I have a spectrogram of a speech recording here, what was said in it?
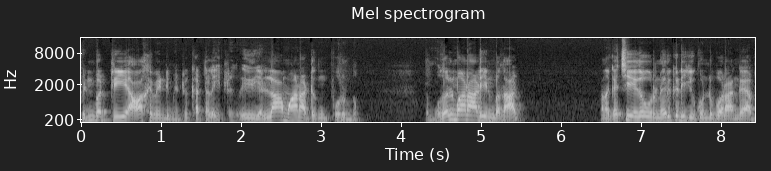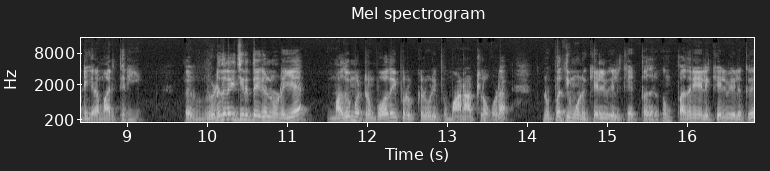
பின்பற்றியே ஆக வேண்டும் என்று கட்டளையிட்டிருக்கிறது. இது எல்லா மாநாட்டுக்கும் பொருந்தும். முதல் மாநாடு என்பதால் அந்த கட்சி ஏதோ ஒரு நெருக்கடிக்கு கொண்டு போகிறாங்க அப்படிங்கிற மாதிரி தெரியும். இப்போ விடுதலை சிறுத்தைகளினுடைய மது மற்றும் போதைப் பொருட்கள் ஒழிப்பு மாநாட்டில் கூட முப்பத்தி மூணு கேள்விகள் கேட்பதற்கும் பதினேழு கேள்விகளுக்கு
